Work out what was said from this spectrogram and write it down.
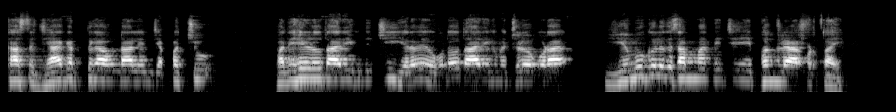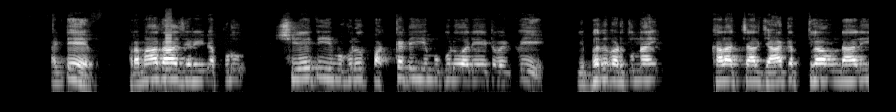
కాస్త జాగ్రత్తగా ఉండాలని చెప్పచ్చు. పదిహేడో తారీఖు నుంచి ఇరవై ఒకటో తారీఖు మధ్యలో కూడా ఎముకలకు సంబంధించి ఇబ్బందులు ఏర్పడతాయి. అంటే ప్రమాదాలు జరిగినప్పుడు చేతి ఎముకలు పక్కటి ఎముకలు అనేటువంటివి ఇబ్బంది పడుతున్నాయి. కళ చాలా జాగ్రత్తగా ఉండాలి.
